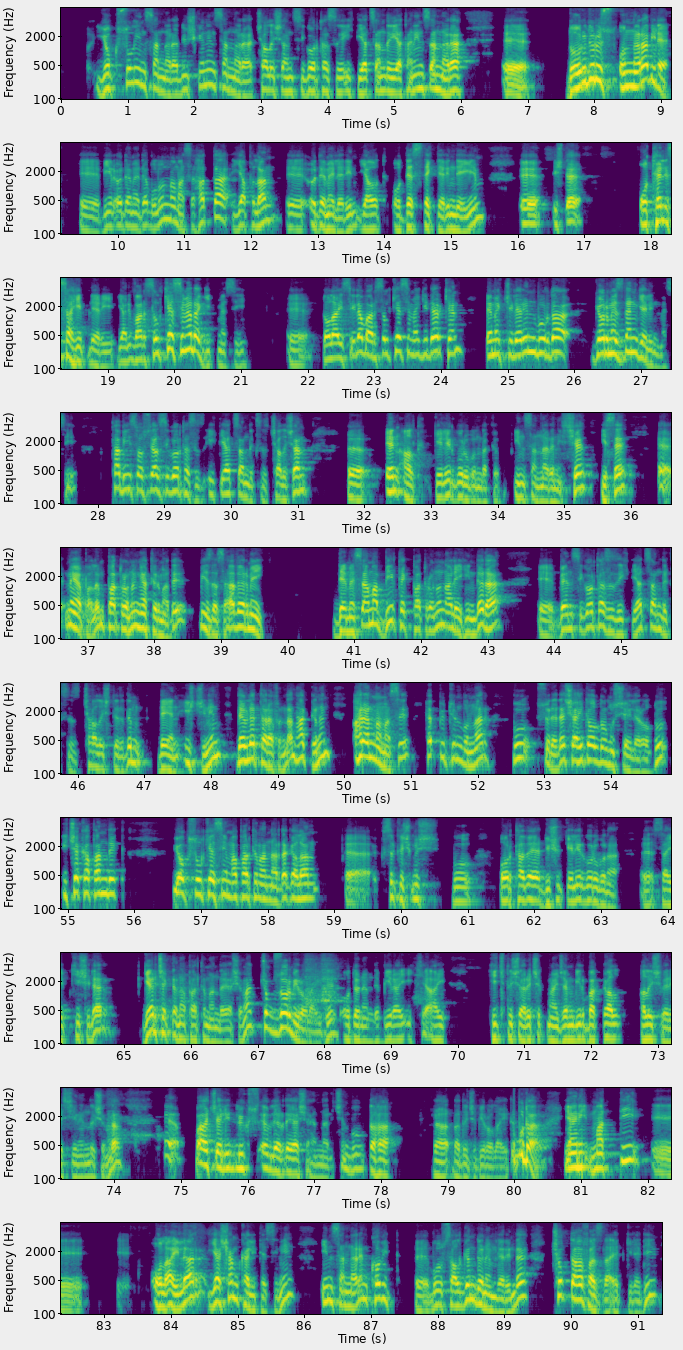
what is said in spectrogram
yoksul insanlara, düşkün insanlara, çalışan sigortası, ihtiyaç sandığı yatan insanlara e, doğru dürüst onlara bile e, bir ödemede bulunmaması, hatta yapılan e, ödemelerin yahut o desteklerin diyeyim, e, işte otel sahipleri yani varsıl kesime de gitmesi. E, dolayısıyla varsıl kesime giderken emekçilerin burada görmezden gelinmesi. Tabii sosyal sigortasız, ihtiyaç sandıksız çalışan en alt gelir grubundaki insanların işe ise ne yapalım patronun yatırmadı biz de sana vermeyiz demesi ama bir tek patronun aleyhinde de e, ben sigortasız ihtiyaç sandıksız çalıştırdım diyen işçinin devlet tarafından hakkının aranmaması hep bütün bunlar bu sürede şahit olduğumuz şeyler oldu. İçe kapandık. Yoksul kesim apartmanlarda kalan e, sıkışmış bu orta ve düşük gelir grubuna e, sahip kişiler gerçekten apartmanda yaşamak çok zor bir olaydı. O dönemde bir ay, iki ay hiç dışarı çıkmayacağım bir bakkal alışverişinin dışında e, bahçeli lüks evlerde yaşayanlar için bu daha rahatlatıcı bir olaydı. Bu da yani maddi e, e, olaylar yaşam kalitesini insanların Covid e, bu salgın dönemlerinde çok daha fazla etkiledi.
